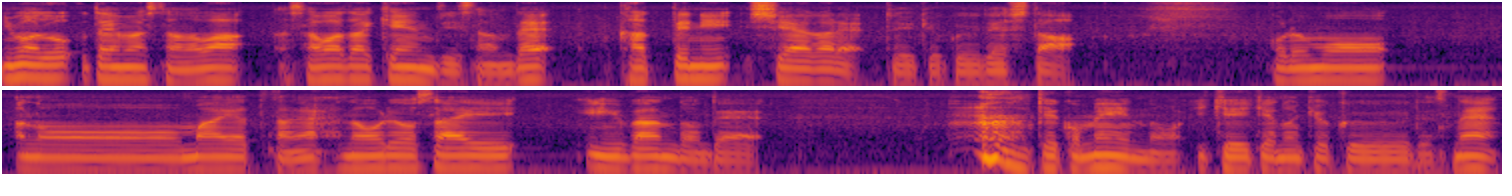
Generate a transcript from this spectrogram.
今ほど歌いましたのは沢田研二さんで「勝手に仕上がれ」という曲でした。これもあのー、前やってたね納涼祭バンドで結構メインのイケイケの曲ですね。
